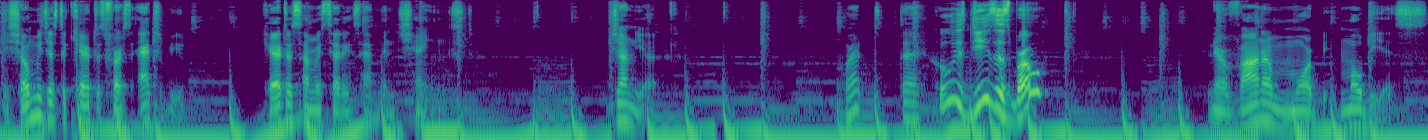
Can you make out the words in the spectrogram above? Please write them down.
They showed me just the character's first attribute. Character summary settings have been changed. Joonghyuk. What the? Who is Jesus, bro? Nirvana Morbi Mobius.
